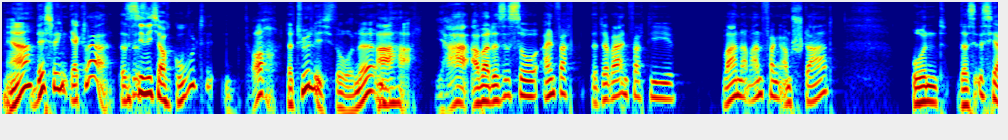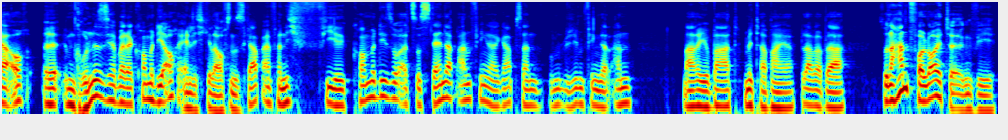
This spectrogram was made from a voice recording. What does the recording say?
Ja? Deswegen, ja klar, das Ist ist, sie nicht auch gut? doch, natürlich so, ne? Und, Aha. Ja, aber das ist so einfach, da war einfach die, waren am Anfang am Start und das ist ja auch, äh, im Grunde ist es ja bei der Comedy auch ähnlich gelaufen. Es gab einfach nicht viel Comedy, so als so Stand-up anfing, da gab es dann, mit wem fing das an? Mario Barth, Mittermeier, bla bla bla. So eine Handvoll Leute irgendwie.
